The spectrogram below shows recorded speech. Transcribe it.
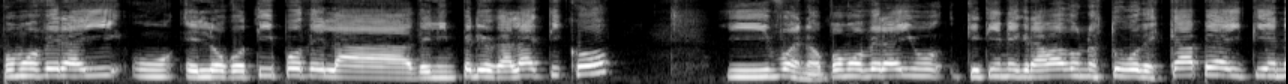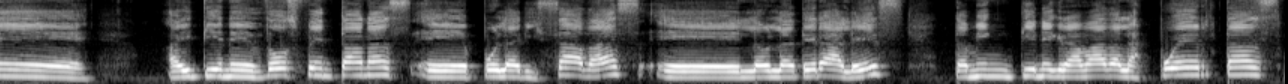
podemos ver ahí el logotipo de la, del Imperio Galáctico. Y bueno, podemos ver ahí que tiene grabado unos tubos de escape. Ahí tiene, ahí tiene dos ventanas eh, polarizadas, los laterales. También tiene grabadas las puertas.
